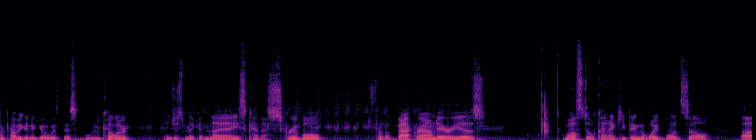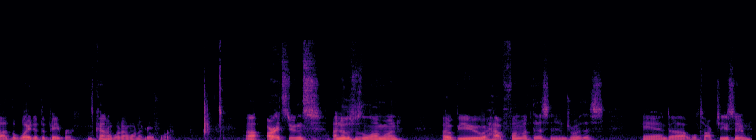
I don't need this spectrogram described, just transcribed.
I'm probably going to go with this blue color and just make a nice kind of scribble for the background areas while still kind of keeping the white blood cell, uh, the white of the paper. That's kind of what I want to go for. Uh, all right, students, I know this was a long one. I hope you have fun with this and enjoy this, and uh, we'll talk to you soon.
